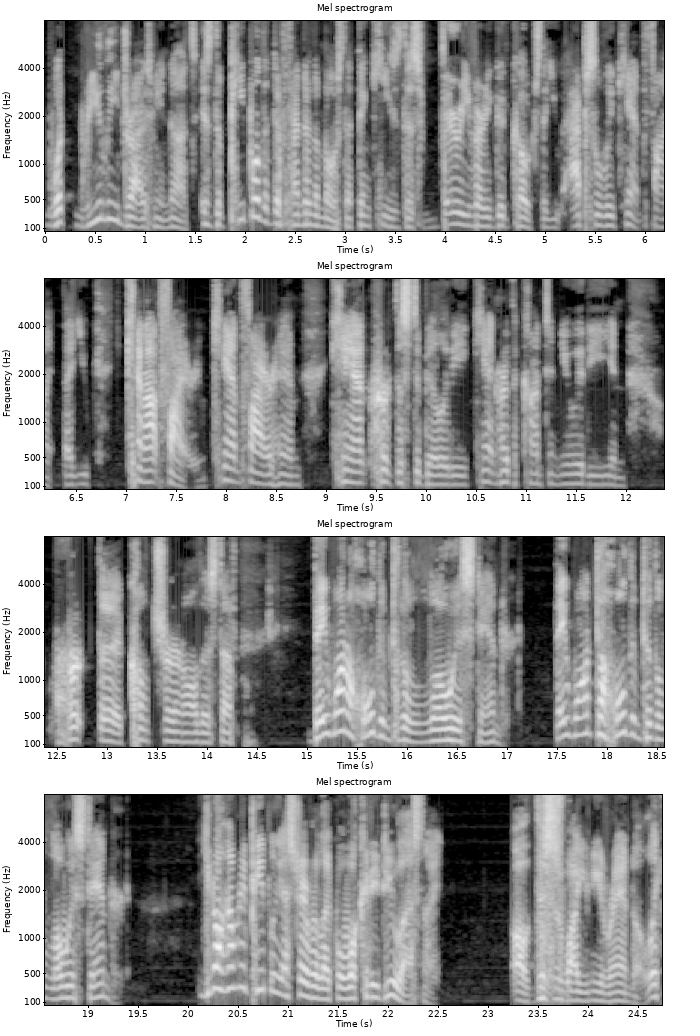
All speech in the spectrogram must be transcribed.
what really drives me nuts is the people that defend him the most that think he's this very very good coach that you absolutely can't find that you cannot fire. You can't fire him can't hurt the stability can't hurt the continuity and hurt the culture and all this stuff. They want to hold him to the lowest standard. They want to hold him to the lowest standard. You know how many people yesterday were like well what could he do last night? Oh this is why you need Randle. Like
